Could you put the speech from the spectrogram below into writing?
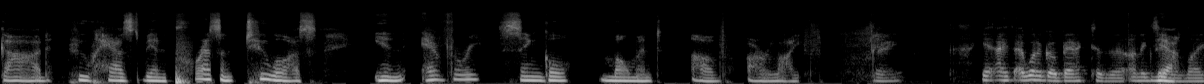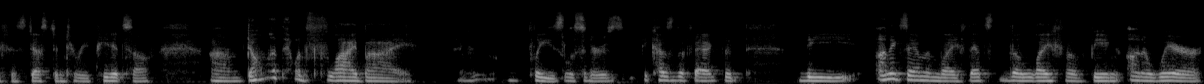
God who has been present to us in every single moment of our life. Right. Yeah, I, I want to go back to the unexamined yeah. life is destined to repeat itself. Um, don't let that one fly by. please, listeners, because of the fact that the unexamined life, that's the life of being unaware,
